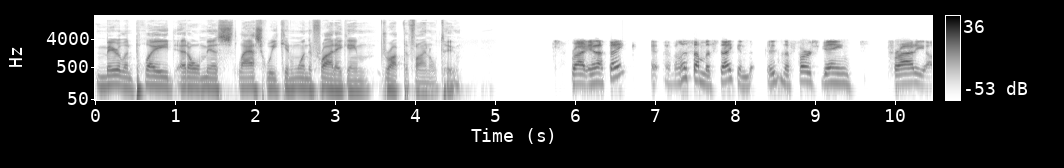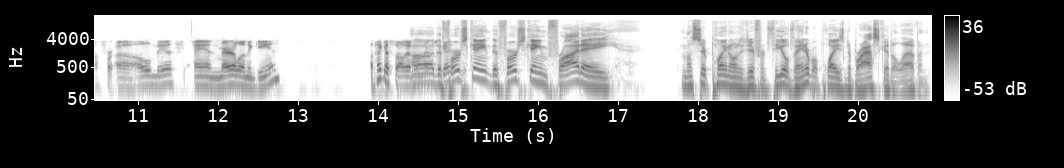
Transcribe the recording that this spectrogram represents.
Maryland played at Ole Miss last week and won the Friday game, dropped the final two. Right, and I think unless I'm mistaken, isn't the first game Friday for uh, Ole Miss and Maryland again? I think I saw that. Uh, the first game, the first game Friday, unless they're playing on a different field, Vanderbilt plays Nebraska at eleven.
